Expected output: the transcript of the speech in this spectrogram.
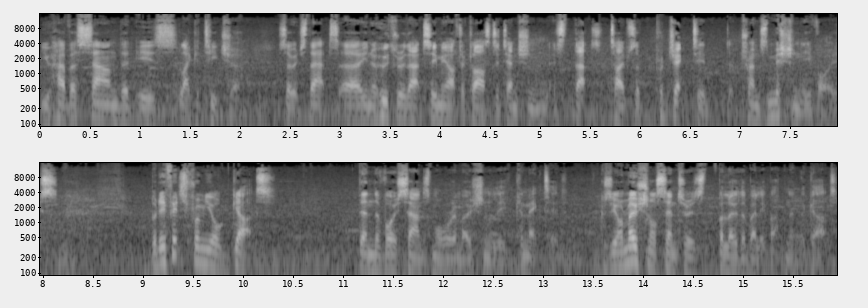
you have a sound that is like a teacher. So it's that, uh, you know, who threw that, see me after class detention. It's that types of projected transmission-y voice. But if it's from your gut, then the voice sounds more emotionally connected because your emotional center is below the belly button in the gut.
